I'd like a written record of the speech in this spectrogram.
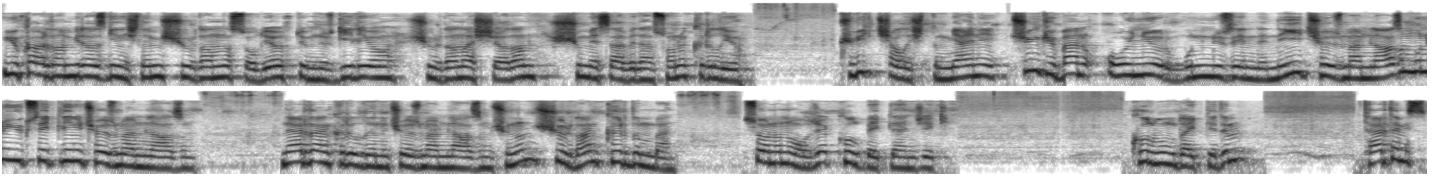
Yukarıdan biraz genişlemiş. Şuradan nasıl oluyor? Dümdüz geliyor. Şuradan aşağıdan şu mesafeden sonra kırılıyor. Kübik çalıştım. Yani çünkü ben oynuyorum bunun üzerinde. Neyi çözmem lazım? Bunun yüksekliğini çözmem lazım. Nereden kırıldığını çözmem lazım şunun. Şuradan kırdım ben. Sonra ne olacak? Kulp eklenecek. Kulbumu da ekledim. Tertemiz.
